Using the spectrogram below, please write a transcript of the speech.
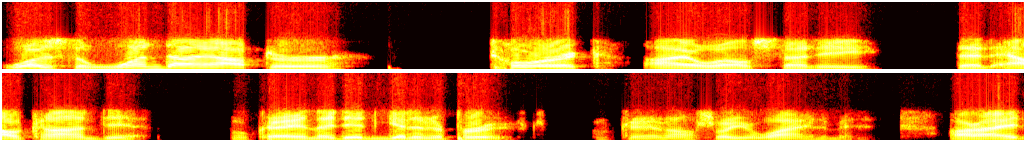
was the one diopter toric IOL study that Alcon did. Okay, and they didn't get it approved. Okay, and I'll show you why in a minute. All right.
